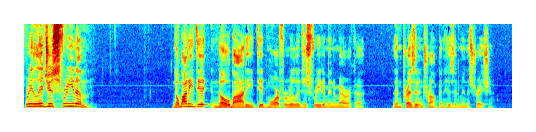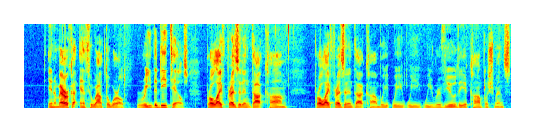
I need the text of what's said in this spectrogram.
religious freedom. Nobody did, nobody did more for religious freedom in America than President Trump and his administration. In America and throughout the world. Read the details. ProLifePresident.com. ProLifePresident.com. We, we, we, we review the accomplishments.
